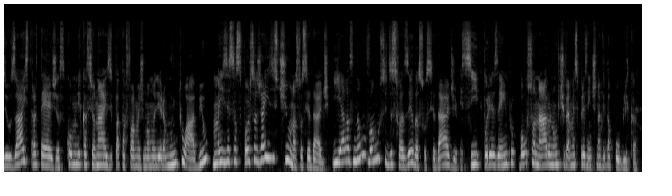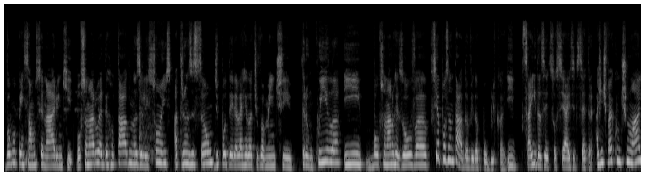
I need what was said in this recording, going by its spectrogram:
e usar estratégias comunicacionais e plataformas de uma maneira muito hábil, mas essas forças já existiam na sociedade e elas não vão se desfazer da sociedade se, por exemplo, Bolsonaro não estiver mais presente na vida pública. Vamos pensar um cenário em que Bolsonaro é derrotado nas eleições, a transição de poder é relativamente tranquila e Bolsonaro resolva se aposentar da vida pública e sair das redes sociais, etc. A gente vai continuar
